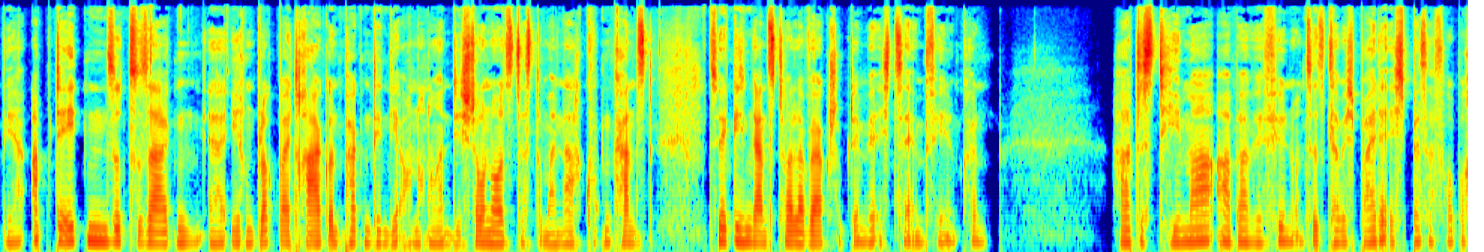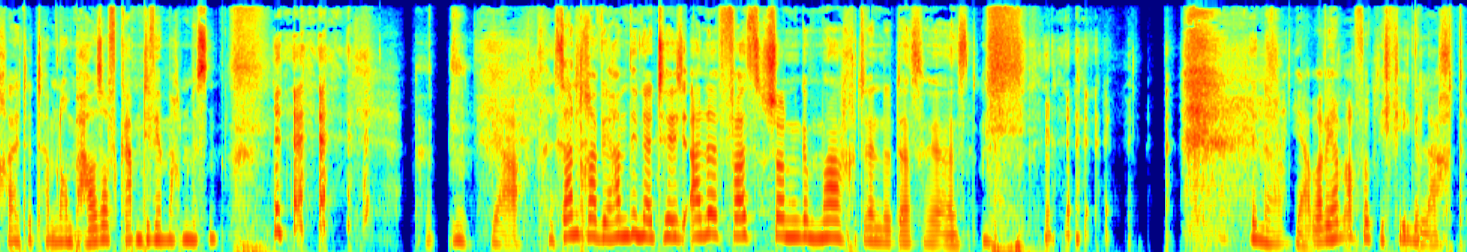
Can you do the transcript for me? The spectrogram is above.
wir updaten sozusagen äh, ihren Blogbeitrag und packen den dir auch noch in die Show Notes, dass du mal nachgucken kannst. ist wirklich ein ganz toller Workshop, den wir echt sehr empfehlen können. Hartes Thema, aber wir fühlen uns jetzt, glaube ich, beide echt besser vorbereitet. Haben noch ein paar Hausaufgaben, die wir machen müssen. ja. Sandra, wir haben die natürlich alle fast schon gemacht, wenn du das hörst. Genau. Ja, aber wir haben auch wirklich viel gelacht.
